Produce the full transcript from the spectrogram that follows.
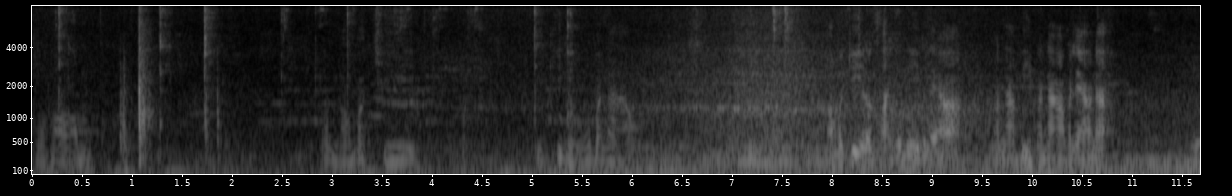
หัวหอม ต้นหอมผัก ชีพริกขี้หนูมะนาว เอาเมื่อกี้เราใส่นนี่ไปแล้วมะนาวบีบมะนาวไปแล้วนะนี่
